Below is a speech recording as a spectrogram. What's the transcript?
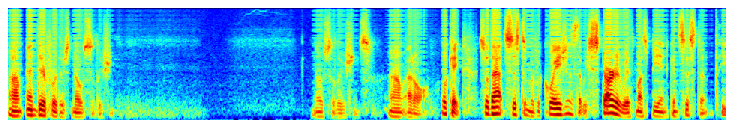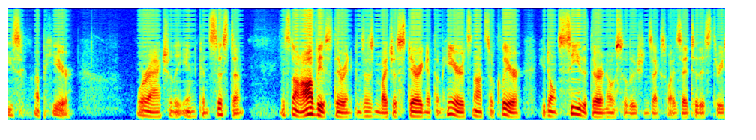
Um, and therefore there's no solution. No solutions um, at all. Okay, so that system of equations that we started with must be inconsistent. These up here were actually inconsistent. It's not obvious they're inconsistent by just staring at them here. It's not so clear. You don't see that there are no solutions x, y, z to this, three,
